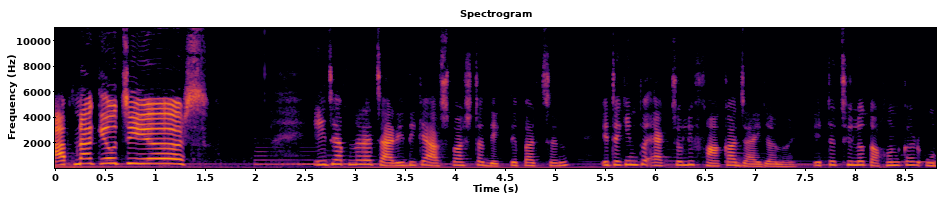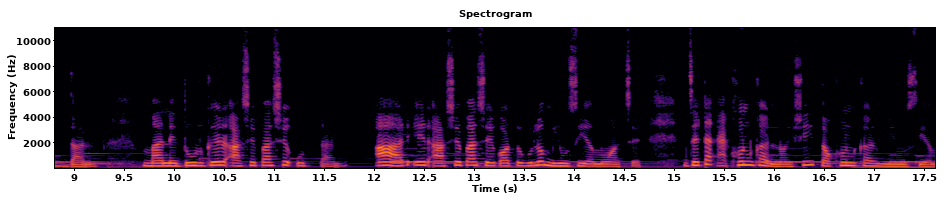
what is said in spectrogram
আপনাকেও চিয়ার্স এই যে আপনারা চারিদিকে আশপাশটা দেখতে পাচ্ছেন এটা কিন্তু অ্যাকচুয়ালি ফাঁকা জায়গা নয়। এটা ছিল তখনকার উদ্যান মানে দুর্গের আশেপাশে উদ্যান। আর এর আশেপাশে কতগুলো মিউজিয়ামও আছে, যেটা এখনকার নয়, সেই তখনকার মিউজিয়াম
